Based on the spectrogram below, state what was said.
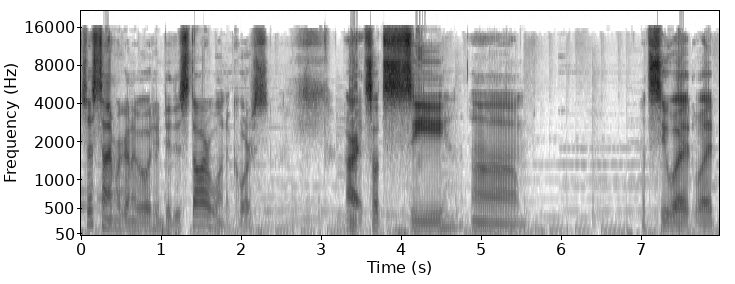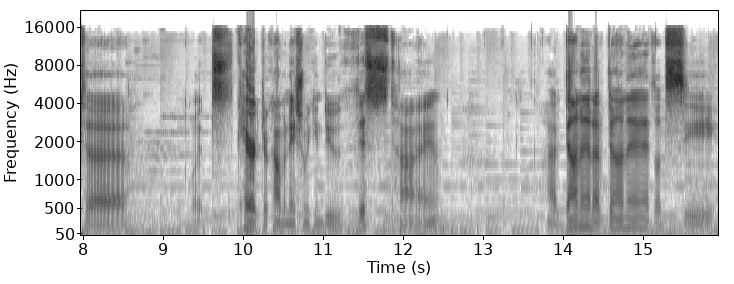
So this time we're gonna go ahead and do the Star one, of course. Alright, so let's see. Um, let's see what what uh, what character combination we can do this time. I've done it. I've done it. Let's see.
